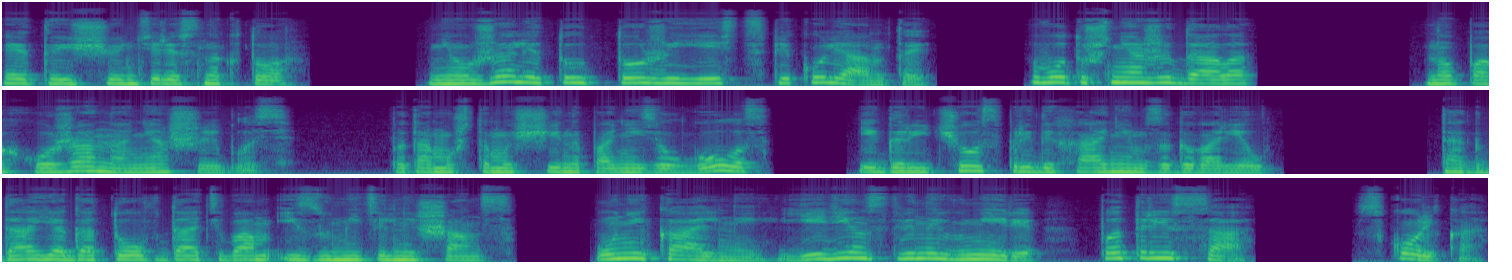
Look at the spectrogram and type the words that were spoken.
«Это еще интересно кто? Неужели тут тоже есть спекулянты? Вот уж не ожидала». Но, похоже, она не ошиблась, потому что мужчина понизил голос и горячо с придыханием заговорил. Тогда я готов дать вам изумительный шанс. Уникальный, единственный в мире, потряса. Сколько?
